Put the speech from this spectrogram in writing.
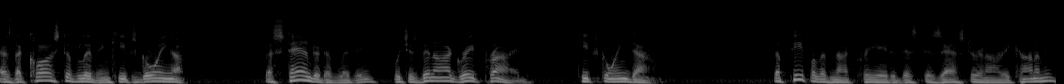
as the cost of living keeps going up, the standard of living, which has been our great pride, keeps going down. The people have not created this disaster in our economy.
